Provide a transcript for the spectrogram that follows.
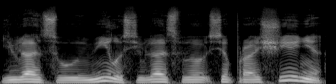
являет свою милость, являет свое всепрощение,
